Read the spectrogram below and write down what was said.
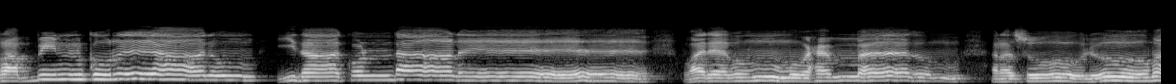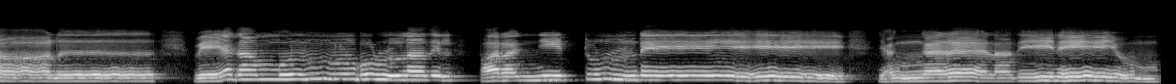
റബ്ബിൻ ഖുർആനും ഇതാ കൊണ്ടാണ്. വരവും മുഹമ്മദും റസൂലുമാണ്. വേദം മുൻപുള്ളതിൽ പറഞ്ഞിട്ടുണ്ടേ. ഞങ്ങളതിനെയും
